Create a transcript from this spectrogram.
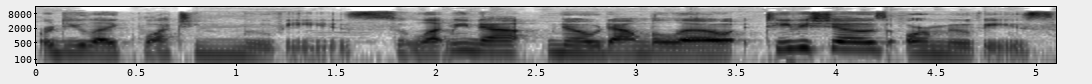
or do you like watching movies? So let me know down below TV shows or movies.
